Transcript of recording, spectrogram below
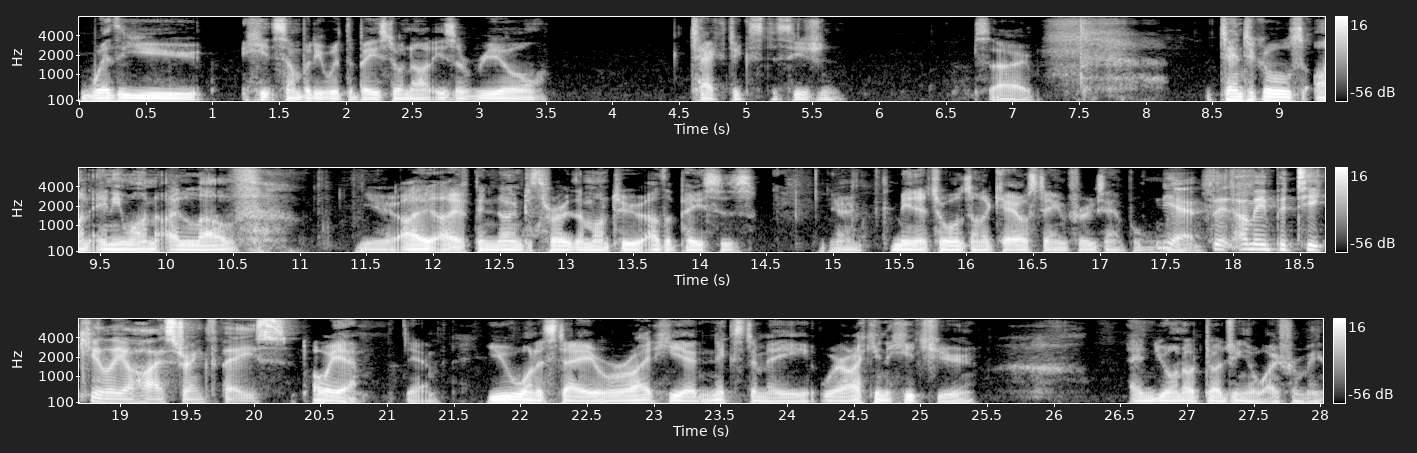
Whether you hit somebody with the beast or not is a real tactics decision. So, tentacles on anyone, I love. You know, I, I've been known to throw them onto other pieces. You know, minotaurs on a chaos team, for example. Yeah, but I mean, particularly a high strength piece. Oh yeah, yeah. You want to stay right here next to me where I can hit you, and you're not dodging away from me.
